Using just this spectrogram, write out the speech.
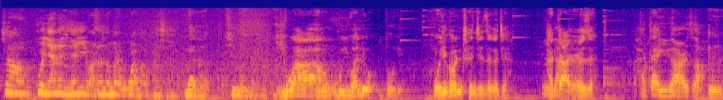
像过年那几天，一晚上能卖五万把块钱？卖的基本上一万五、一万六都有。我一个人撑起这个家，还带儿子，还带一个儿子。嗯，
